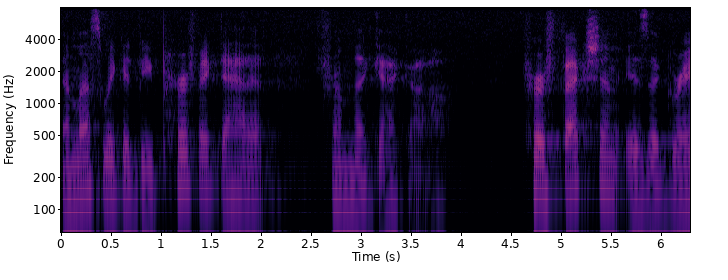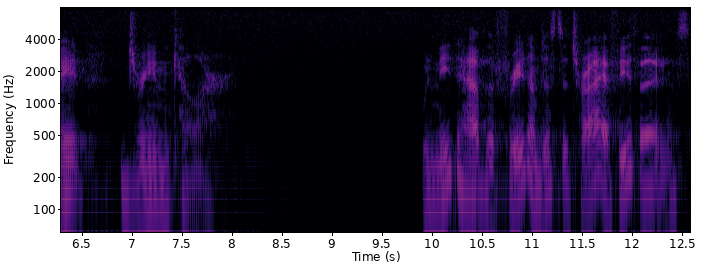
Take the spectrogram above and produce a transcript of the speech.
Unless we could be perfect at it from the get go. Perfection is a great dream killer. We need to have the freedom just to try a few things.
